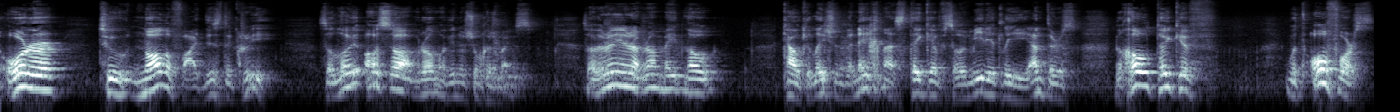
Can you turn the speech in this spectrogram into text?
order to nullify this decree. So loy also Avram Avinu Shum So Avram made no calculation. V'nechnas tekef. So immediately he enters. Bechol tekef with all force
